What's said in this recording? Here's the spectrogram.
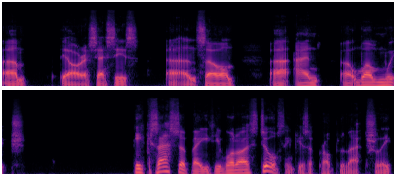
um, the RSSs uh, and so on, uh, and uh, one which exacerbated what I still think is a problem actually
